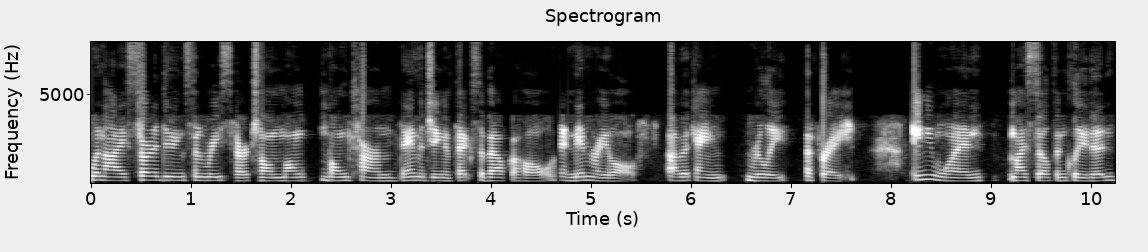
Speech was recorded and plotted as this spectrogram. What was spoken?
when I started doing some research on long long term damaging effects of alcohol and memory loss, I became really afraid. Anyone, myself included,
